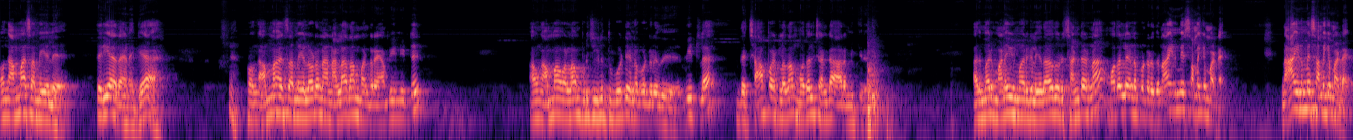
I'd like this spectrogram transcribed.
உங்கள் அம்மா சமையல் தெரியாதா எனக்கு? உங்கள் அம்மா சமையலோட நான் நல்லா தான் பண்ணுறேன் அப்படின்ட்டு அவங்க அம்மாவெல்லாம் பிடிச்சி இழுத்து போட்டு என்ன பண்ணுறது வீட்டில் இந்த சாப்பாட்டில் தான் முதல் சண்டை ஆரம்பிக்கிறது. அது மாதிரி மனைவிமார்கள் ஏதாவது ஒரு சண்டைன்னா முதல்ல என்ன பண்ணுறது நான் இனிமேல் சமைக்க மாட்டேன். நான் இனிமேல் சமைக்க மாட்டேன்.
